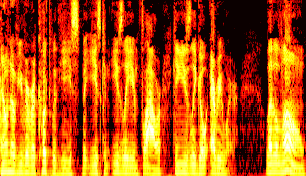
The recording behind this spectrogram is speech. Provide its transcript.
I don't know if you've ever cooked with yeast, but yeast can easily, in flour, can easily go everywhere. Let alone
